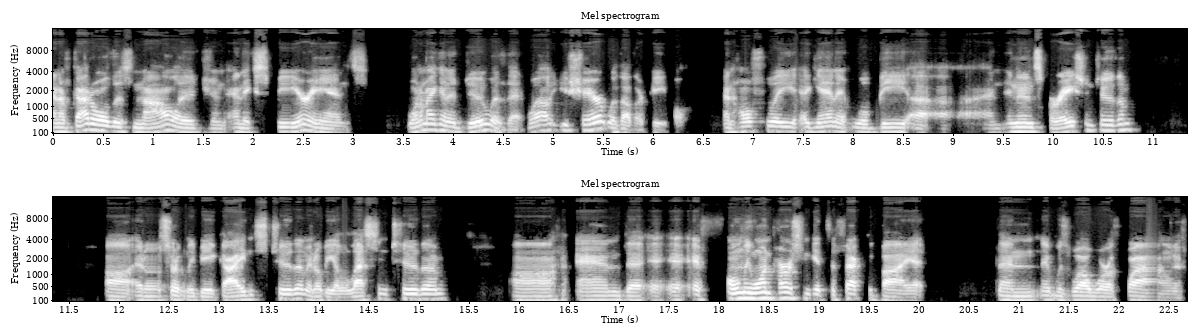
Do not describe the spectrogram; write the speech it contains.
And I've got all this knowledge and, and experience. What am I going to do with it? Well, you share it with other people. And hopefully, again, it will be a, a, an, an, inspiration to them. Uh, it'll certainly be a guidance to them. It'll be a lesson to them. Uh, and uh, if only one person gets affected by it, then it was well worthwhile. And if,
